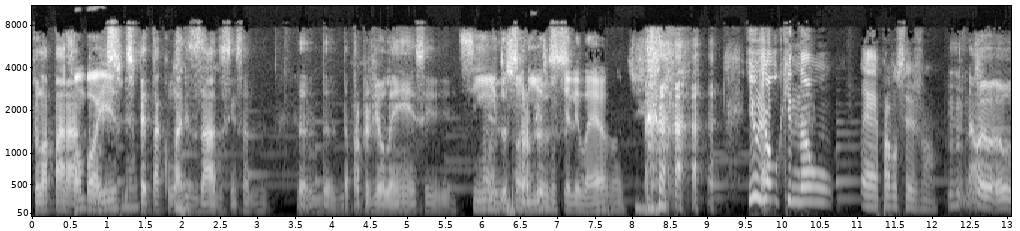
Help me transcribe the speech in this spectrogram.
pelo aparato espetacularizado, assim, sabe? Da, da- da própria violência. e- Sim, É, do sonismo próprios- que ele leva. E o jogo que não é pra você, João? Uhum. Não, eu, eu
